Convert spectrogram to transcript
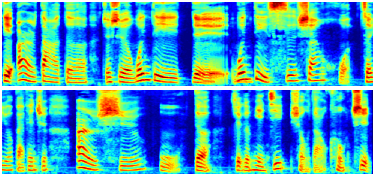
第二大的就是温蒂的温蒂斯山火，则有百分之二十五的这个面积受到控制。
